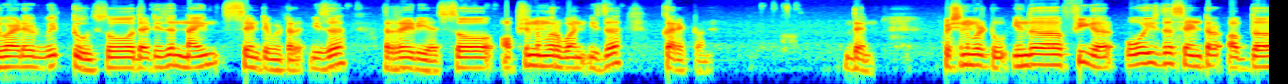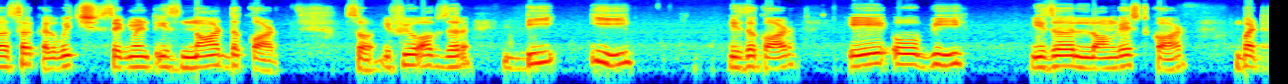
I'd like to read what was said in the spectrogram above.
divide it with 2 so that is a 9 centimeter is a radius. So option number one is the correct one. Then question number two. In the figure o is the center of the circle which segment is not the chord so if you observe DE is the chord, AOB is the longest chord, but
